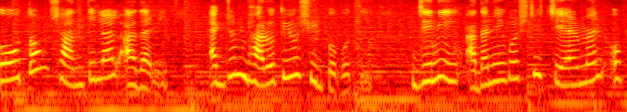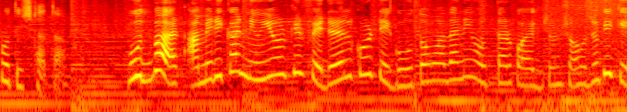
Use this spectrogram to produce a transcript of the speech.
গৌতম শান্তিলাল আদানি, একজন ভারতীয় শিল্পপতি, যিনি আদানি গোষ্ঠীর চেয়ারম্যান ও প্রতিষ্ঠাতা। বুধবার আমেরিকার নিউ ইয়র্কের ফেডারেল কোর্টে গৌতম আদানি ও তার কয়েকজন সহযোগীকে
